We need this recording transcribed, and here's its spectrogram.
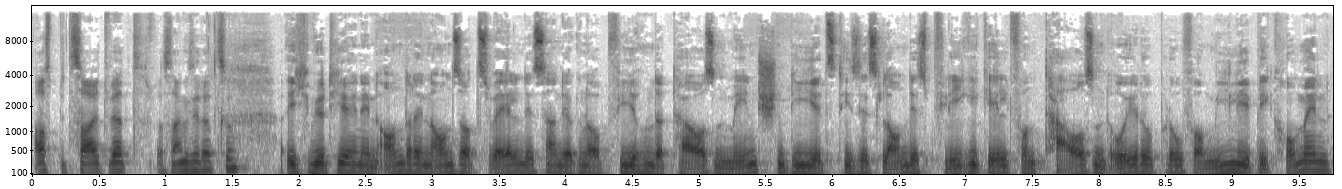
ausbezahlt wird. Was sagen Sie dazu? Ich würde hier einen anderen Ansatz wählen. Das sind ja knapp 400.000 Menschen, die jetzt dieses Landespflegegeld von 1000 Euro pro Familie bekommen.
